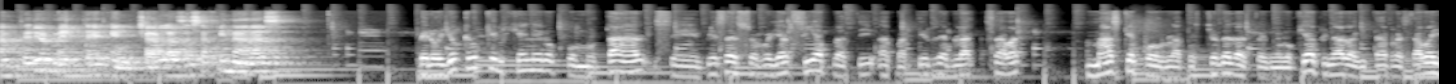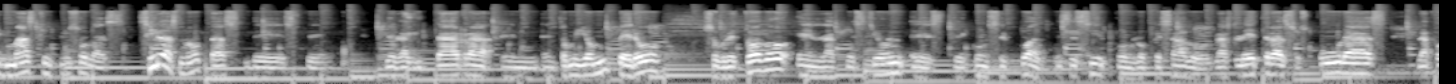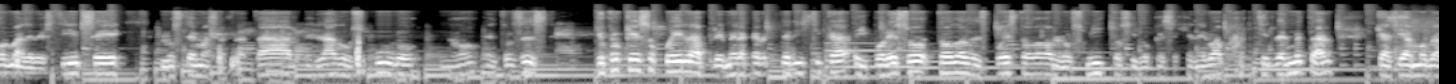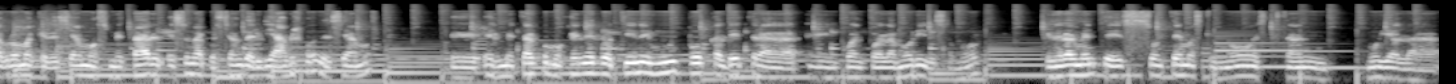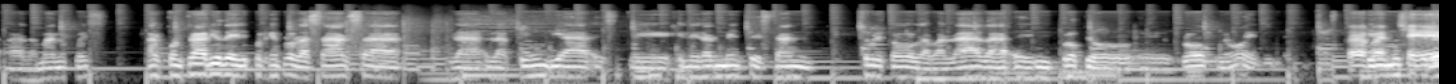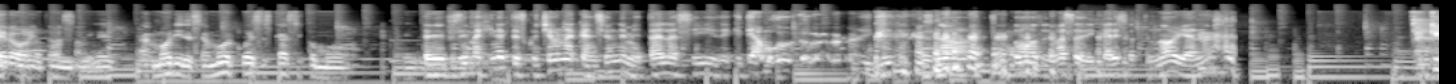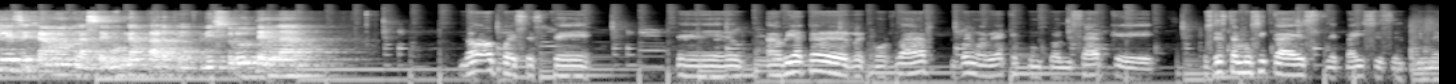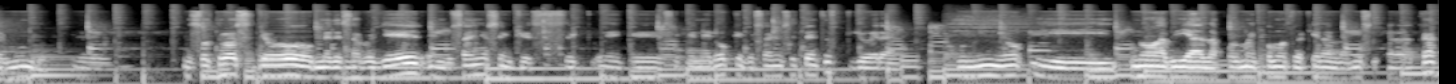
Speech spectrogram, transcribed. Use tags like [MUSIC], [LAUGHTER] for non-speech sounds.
anteriormente en charlas desafinadas. Pero yo creo que el género como tal se empieza a desarrollar sí a, a partir de Black Sabbath, más que por la cuestión de la tecnología, al final la guitarra estaba y más que incluso las, sí las notas de, este, de la guitarra en, en Tommy Yomi, pero sobre todo en la cuestión este, conceptual, es decir, con lo pesado, las letras oscuras, la forma de vestirse, los temas a tratar, el lado oscuro, ¿no? Entonces, yo creo que eso fue la primera característica y por eso todo después, todos los mitos y lo que se generó a partir del metal, que hacíamos la broma que decíamos metal es una cuestión del diablo, [LAUGHS] decíamos, eh, el metal como género tiene muy poca letra en cuanto al amor y desamor. Generalmente son temas que no están muy a la, mano, pues. Al contrario de, por ejemplo, la salsa, la, cumbia, este, generalmente están, sobre todo la balada, el propio eh, rock, ¿no? El, ranchero y todo amor y desamor, pues es casi como pues imagínate escuchar una canción de metal así, de que te amo. pues no, ¿cómo le vas a dedicar eso a tu novia, no? Aquí les dejamos la segunda parte, disfrútenla. No, pues este, eh, había que recordar, bueno, había que puntualizar que pues esta música es de países del primer mundo. Nosotros, yo me desarrollé en los años en que se, generó, que en los años 70 pues, yo era un niño y no había la forma en cómo trajeran la música acá.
